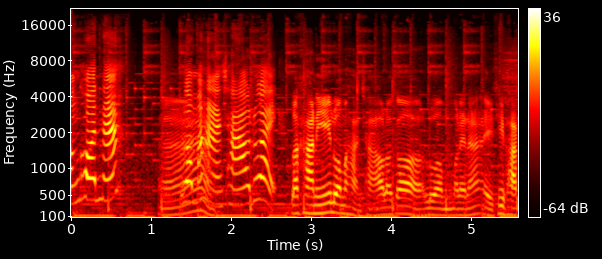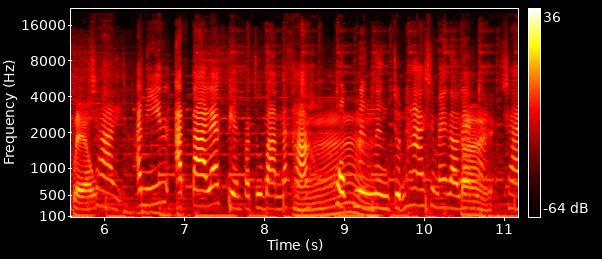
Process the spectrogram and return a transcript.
2 คนนะ อ่รวมอาหารเช้าด้วย ราคานี้รวมอาหารเช้าแล้วก็รวมอะไรนะไอ้ที่พักแล้ว ใช่ อันนี้อัตราแลกเปลี่ยนปัจจุบันนะคะ อ่า611.5 ใช่ไหมเราแลกมาใช่ใช่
